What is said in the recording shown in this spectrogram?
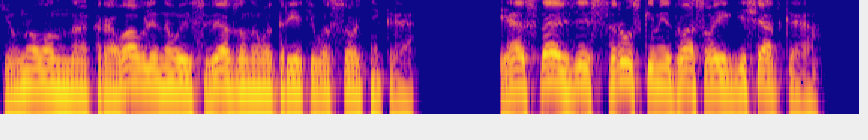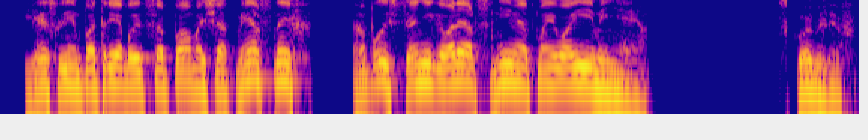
Кивнул он на окровавленного и связанного третьего сотника. «И оставь здесь с русскими два своих десятка. Если им потребуется помощь от местных, то пусть они говорят с ними от моего имени». «Скобелев,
